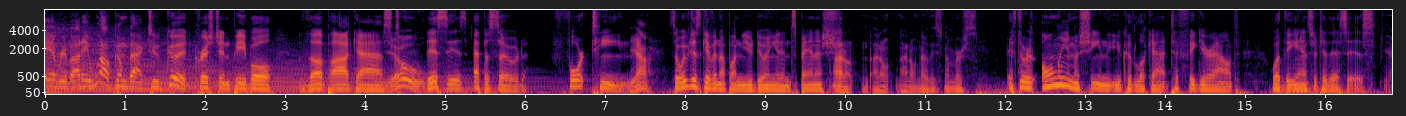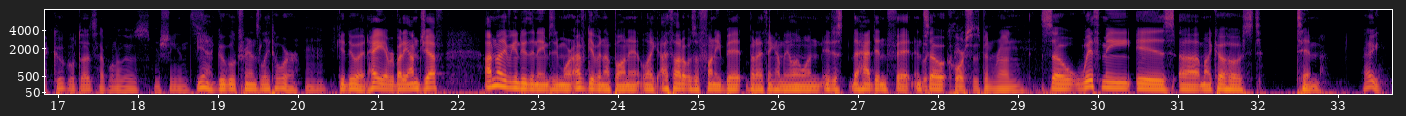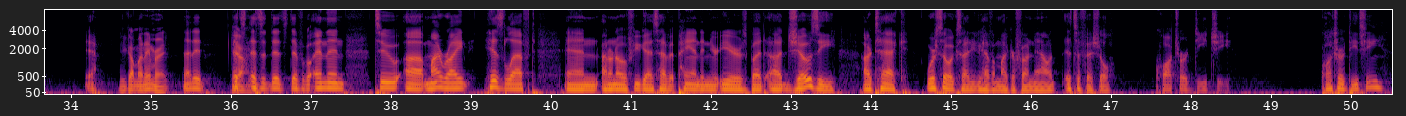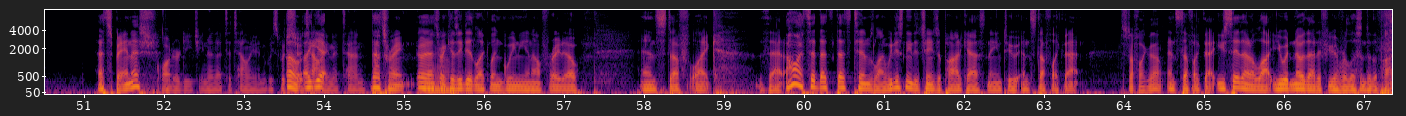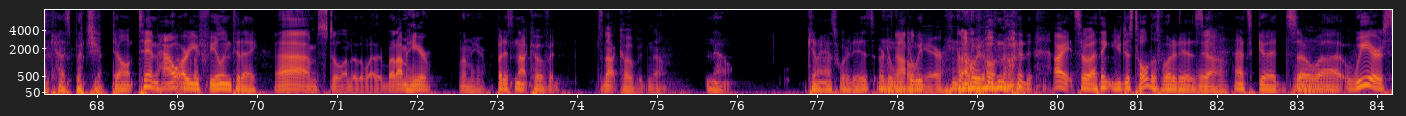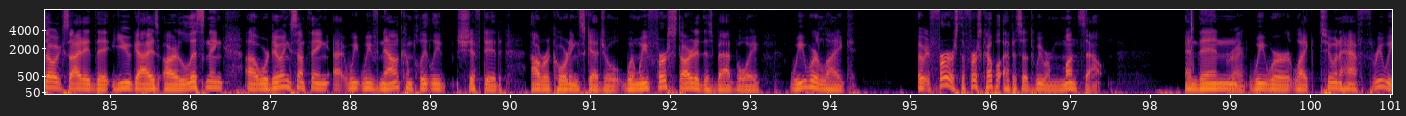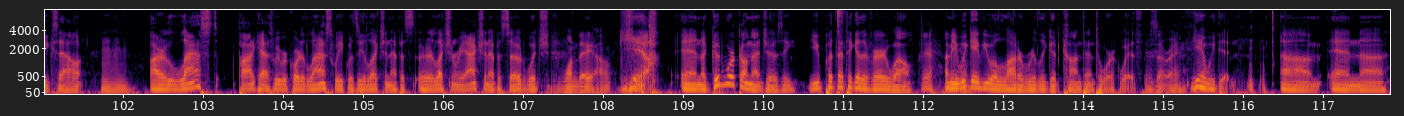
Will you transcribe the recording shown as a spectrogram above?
Hey, everybody, welcome back to Good Christian People, the podcast. Yo. This is episode 14. Yeah. So we've just given up on you doing it in Spanish. I don't I don't I don't know these numbers. if there was only a machine that you could look at to figure out what the Mhm. answer to this is, Yeah, Google does have one of those machines. yeah, Google Translator. hmm You can do it. Hey, everybody, I'm Jeff. I'm not even gonna do the names anymore. I've given up on it. Like I thought it was a funny bit, but I think I'm the only one. It just the hat didn't fit. And the so, course has been run. so with me is uh, my co-host Tim. Hey. Yeah. You got my name right. That it. It's, Yeah. it's it's difficult. And then to uh, my right, his left, and I don't know if you guys have it panned in your ears, but uh, Josie, our tech, we're so excited you have a microphone now. It's official. Quattro Dici. Quattro Dici? That's Spanish? Quattro Dici. No, that's Italian. We switched Oh, to uh, yeah. Italian at 10. That's right. Oh, that's right, because he did like linguine and Alfredo and stuff like that. Oh, I said that's that's Tim's line. We just need to change the podcast name to and stuff like that. Stuff like that. And stuff like that. You say that a lot. You would know that if you ever listened to the podcast, but you don't. Tim, Yeah, how are you feeling today? Ah, I'm still under the weather, but I'm here. I'm here. But it's not COVID. It's not COVID, no. No. Can I ask what it is? Or do not we, do on we, the air. No, we don't know what it is. All right, so I think you just told us what it is. Yeah. That's good. So Mhm. uh, we are so excited that you guys are listening. Uh, we're doing something. Uh, we we've now completely shifted our recording schedule. When we first started this bad boy, we were like, at first, the first couple episodes, we were months out, and then Right. we were like two and a half, three weeks out. Mm-hmm. Our last podcast we recorded last week was the election episode, or election reaction episode, which One day out. yeah. And a good work on that, Josie. You put that together very well. Yeah. I mean, we gave you a lot of really good content to work with. Is that right? Yeah, we did. um, and uh,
